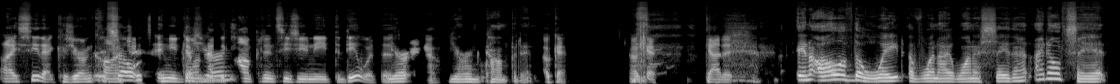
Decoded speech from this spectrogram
I see that because you're unconscious and you don't have the competencies you need to deal with this You're- right now. You're incompetent. Okay. Okay, got it. in all of the weight of when I want to say that, I don't say it.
